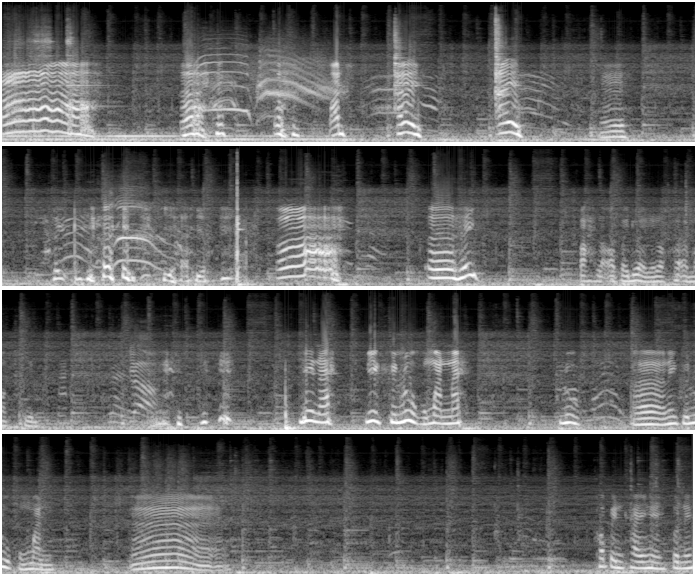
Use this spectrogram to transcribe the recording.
อ้าอ่าเอ้ยปันเอ้ยเอ้ยเออเฮ้ยอย่าอย่าอ้าเออเฮ้ยไปเราเอาไปด้วยแล้วเราค่อยเอามาคืน นี่นะ นี่คือลูกของมันนะ ลูกเออนี่คือลูกของมันอ่าเขาเป็นใครไงคนนี้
